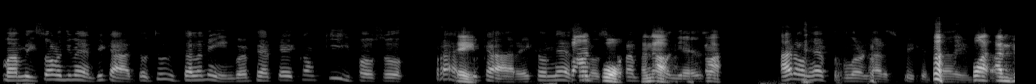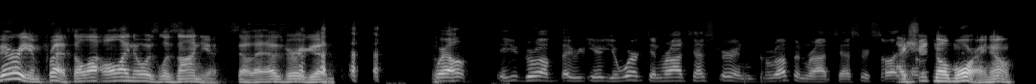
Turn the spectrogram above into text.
ma, mi sono dimenticato tutta la lingua perché con chi posso praticare? Hey, con nessuno. Enough. I don't have to learn how to speak Italian. well, I'm very impressed. All I, all I know is lasagna, so that, that was very good. well, you grew up, you, you worked in Rochester and grew up in Rochester, so I, I should know more. I know.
